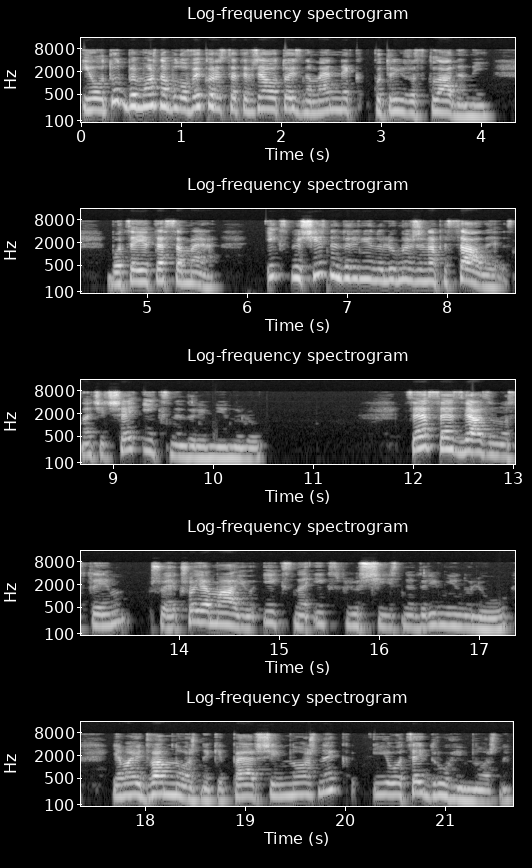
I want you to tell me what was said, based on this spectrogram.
І отут би можна було використати вже отой знаменник, котрий розкладений. Бо це є те саме. Х плюс 6 не дорівнює 0 ми вже написали, значить, ще х не дорівнює 0. Це все зв'язано з тим, що якщо я маю х на х плюс 6 не дорівнює 0, я маю два множники. Перший множник і оцей другий множник.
